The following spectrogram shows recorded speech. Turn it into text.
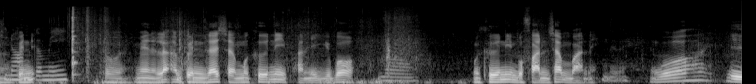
ที่นอเป็นนก็มีโอ้ยแม่นแล้วอันเป็นได้สเมื่อคืนนี่ฝันอีกอยู่บ่บ่เมื่อคืนนี่บ่ฝันช่ำบาดนี่เลยโว้ยอี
